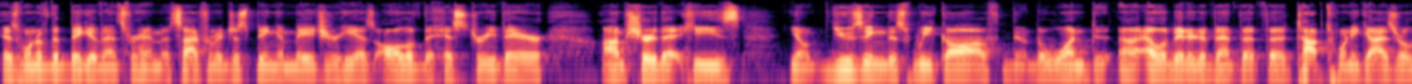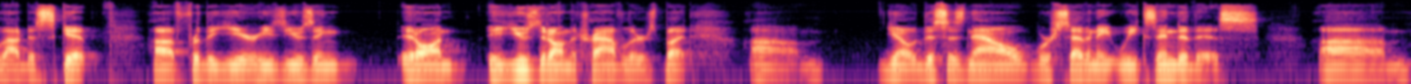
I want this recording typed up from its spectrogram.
is one of the big events for him. Aside from it just being a major, he has all of the history there. I'm sure that he's you know using this week off, the, the one uh, elevated event that the top 20 guys are allowed to skip uh, for the year. He's using it on he used it on the Travelers, but um, you know this is now we're seven eight weeks into this. Um,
